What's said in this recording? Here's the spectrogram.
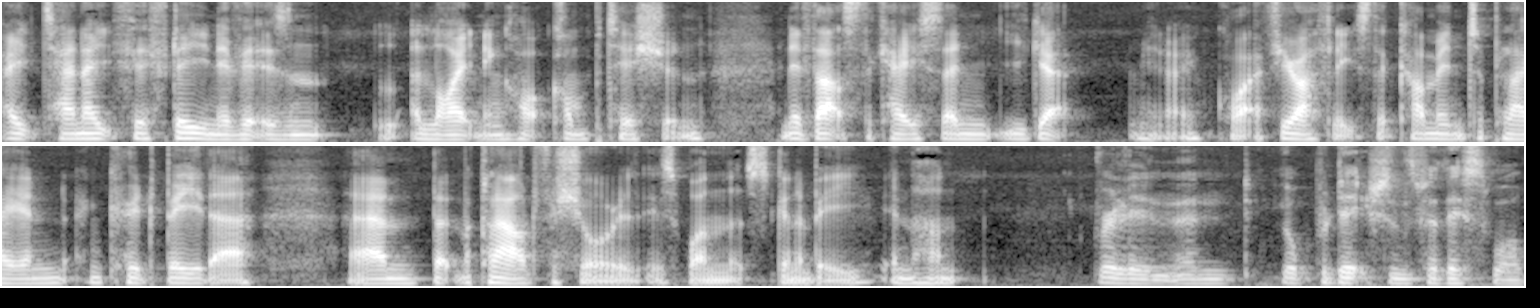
810, 815 if it isn't a lightning hot competition. And if that's the case, then you get you know quite a few athletes that come into play and, and could be there. Um, but McLeod for sure is, is one that's going to be in the hunt. Brilliant. And your predictions for this one?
